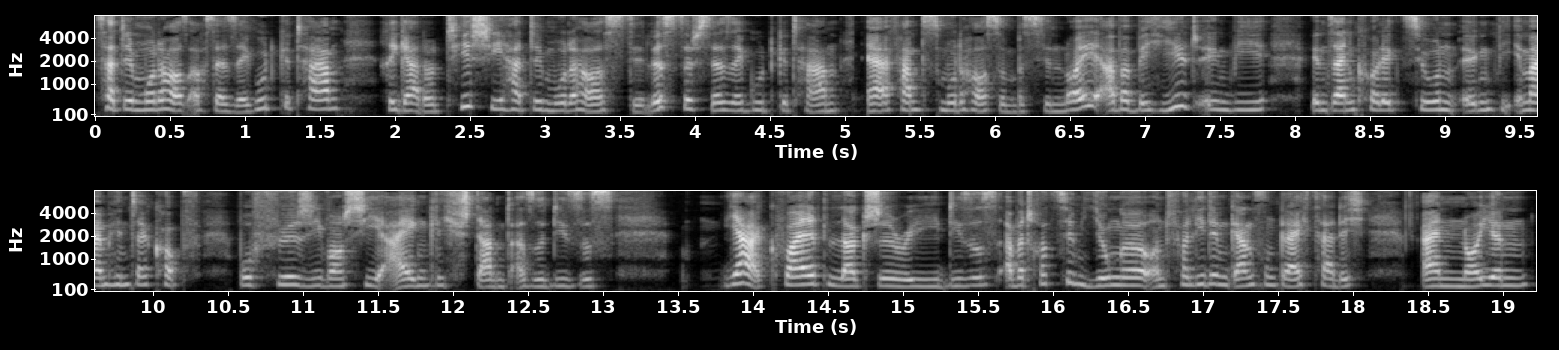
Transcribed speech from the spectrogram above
Es hat dem Modehaus auch sehr, sehr gut getan. Ricardo Tisci hat dem Modehaus stilistisch sehr, sehr gut getan. Er fand das Modehaus so ein bisschen neu, aber behielt irgendwie in seinen Kollektionen irgendwie immer im Hinterkopf, wofür Givenchy eigentlich stand. Also dieses ja, Quiet Luxury, dieses aber trotzdem junge und verlieh dem Ganzen gleichzeitig einen neuen,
